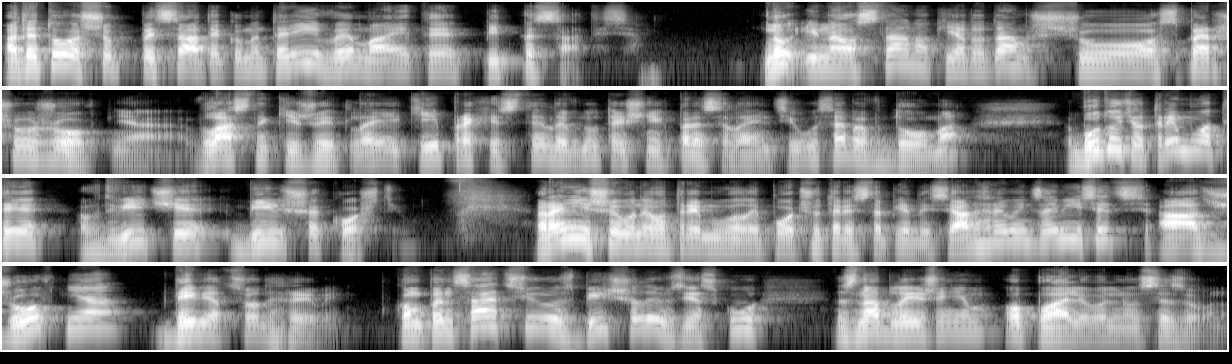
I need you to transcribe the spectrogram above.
А для того, щоб писати коментарі, ви маєте підписатися. Ну і наостанок я додам, що з 1 жовтня власники житла, які прихистили внутрішніх переселенців у себе вдома, будуть отримувати вдвічі більше коштів. Раніше вони отримували по 450 гривень за місяць, а з жовтня 900 гривень. Компенсацію збільшили в зв'язку з наближенням опалювального сезону.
